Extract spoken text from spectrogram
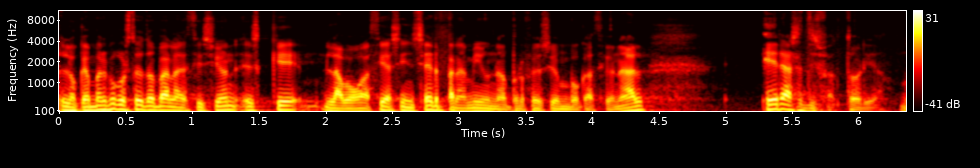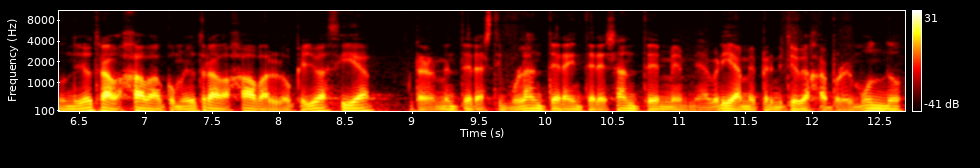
lo que más me costó tomar la decisión es que la abogacía, sin ser para mí una profesión vocacional, era satisfactoria. Donde yo trabajaba, como yo trabajaba, lo que yo hacía, realmente era estimulante, era interesante, me, me abría, me permitió viajar por el mundo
